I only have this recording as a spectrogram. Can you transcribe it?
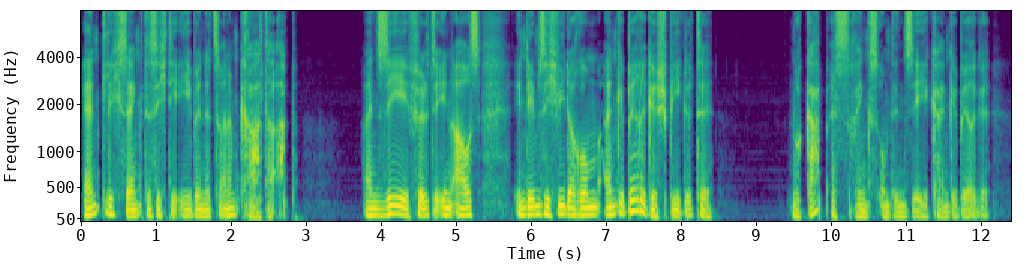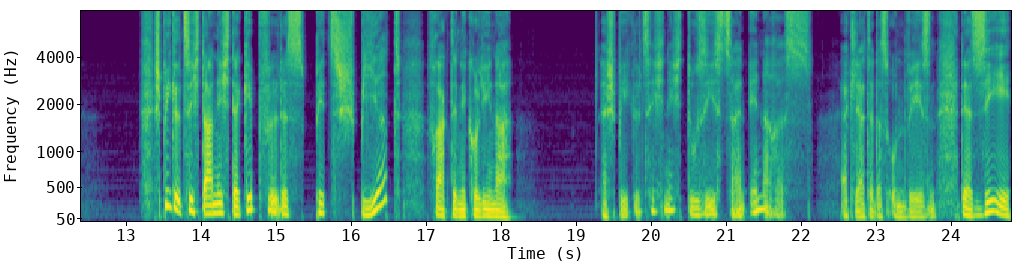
Endlich senkte sich die Ebene zu einem Krater ab. Ein See füllte ihn aus, in dem sich wiederum ein Gebirge spiegelte. Nur gab es rings um den See kein Gebirge. Spiegelt sich da nicht der Gipfel des Piz Spiert? fragte Nicolina. Er spiegelt sich nicht, du siehst sein Inneres, erklärte das Unwesen. Der See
